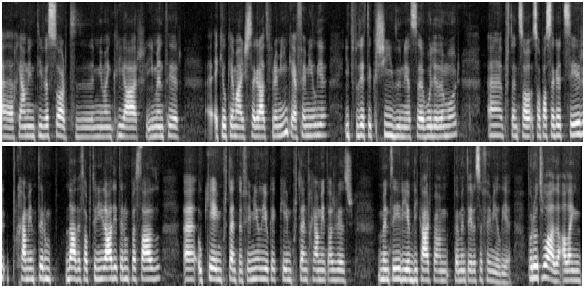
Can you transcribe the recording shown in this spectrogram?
Uh, realmente tive a sorte a minha mãe criar e manter aquilo que é mais sagrado para mim, que é a família, e de poder ter crescido nessa bolha de amor. Uh, portanto, só, só posso agradecer por realmente ter-me dado essa oportunidade e ter-me passado uh, o que é importante na família e o que é que é importante realmente às vezes manter e abdicar para, para manter essa família. Por outro lado, além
